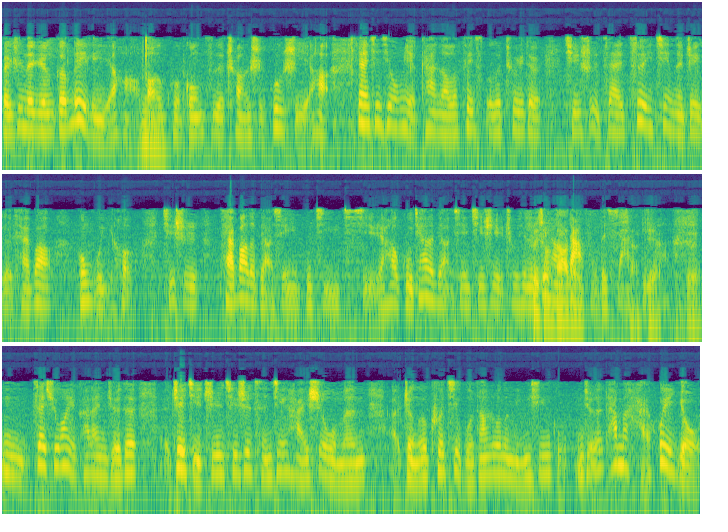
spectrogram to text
本身的人格魅力也好，包括公司的创始故事也好。但近期我们也看到了 Facebook 和 Twitter 其实。是在最近的这个财报公布以后，其实财报的表现也不及预期，然后股价的表现其实也出现了非常大幅的下跌。嗯，在徐光宇看来，你觉得这几只其实曾经还是我们呃整个科技股当中的明星股，你觉得他们还会有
